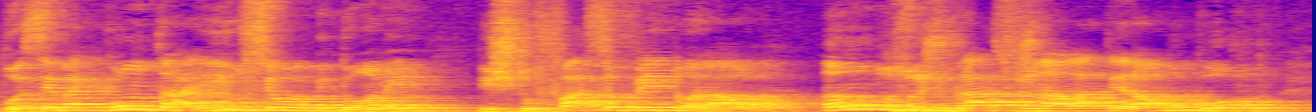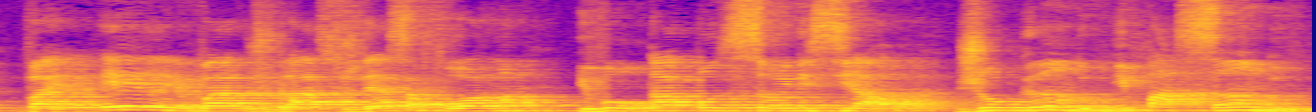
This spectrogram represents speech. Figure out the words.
você vai contrair o seu abdômen, estufar seu peitoral, ambos os braços na lateral do corpo, vai elevar os braços dessa forma e voltar à posição inicial, jogando e passando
